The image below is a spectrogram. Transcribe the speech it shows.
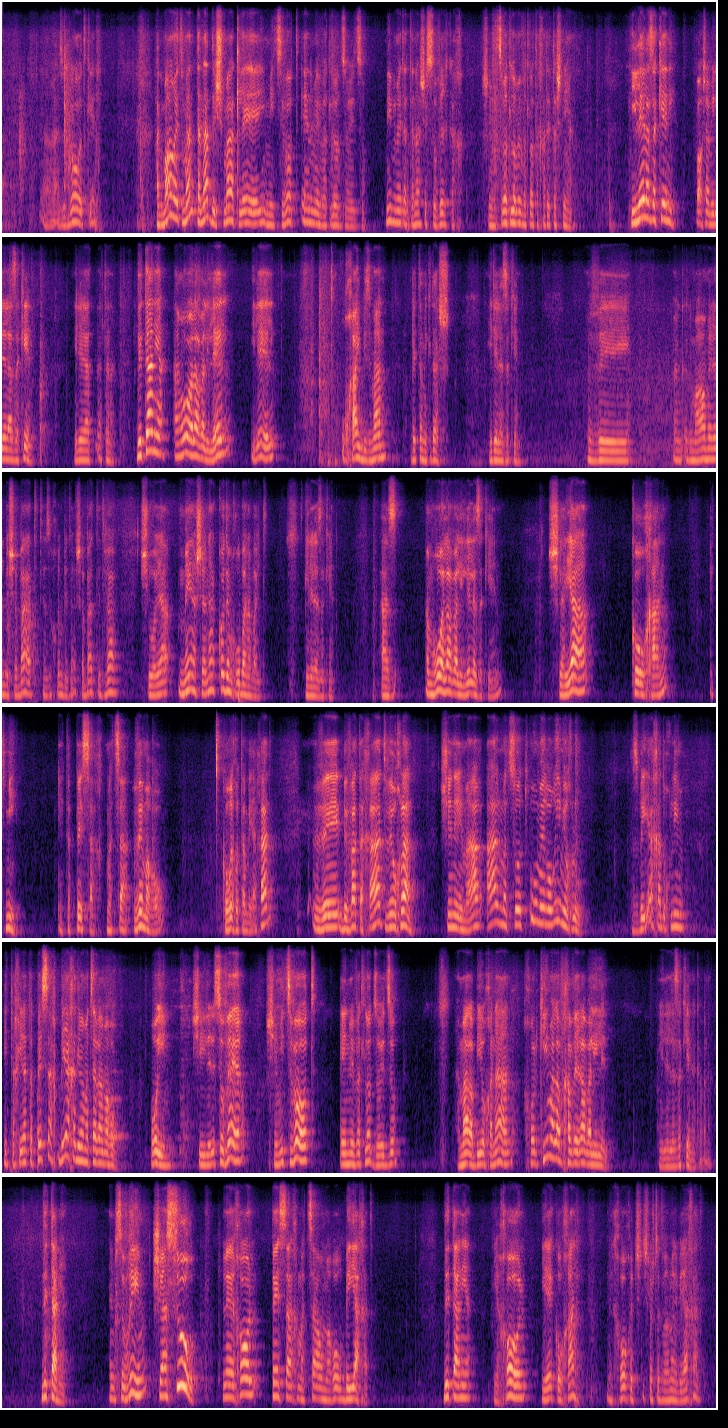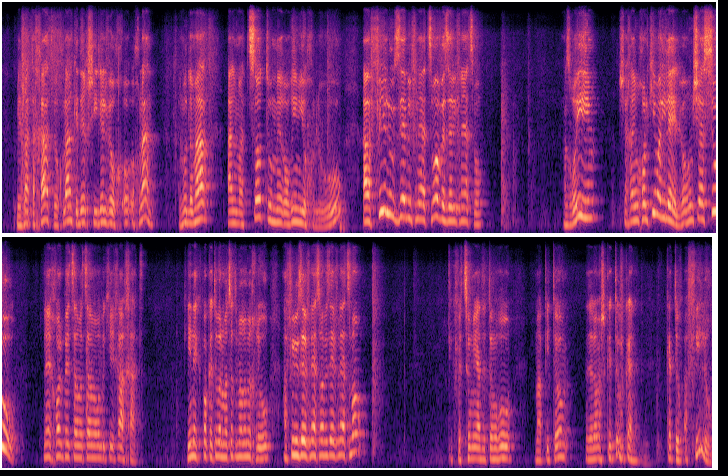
הזוגות, כן. הגמרא אומרת, מן תנא דשמט ליה מצוות אין מבטלות זו את זו. מי באמת התנא שסובר כך, שמצוות לא מבטלות אחת את השנייה? הלל הזקני, פה עכשיו הלל הזקן, הלל התנא. דתניא, אמרו עליו על הלל, הלל הוא חי בזמן בית המקדש, הלל הזקן. והגמרא אומרת בשבת, אתם זוכרים בשבת ט"ו, שהוא היה מאה שנה קודם חורבן הבית, הלל הזקן. אז אמרו עליו על הלל הזקן, שהיה קורחן, את מי? את הפסח, מצה ומרור, כורך אותם ביחד, ובבת אחת ואוכלן, שנאמר, על מצות ומרורים יאכלו. אז ביחד אוכלים את אכילת הפסח ביחד עם המצה והמרור. רואים שהלל סובר שמצוות הן מבטלות זו את זו. אמר רבי יוחנן, חולקים עליו חבריו על הלל. הלל הזקן הכוונה. דתניא, הם סוברים שאסור לאכול פסח, מצה ומרור ביחד. דתניא, יכול, יהיה כורחן, לכרוך את שלושת הדברים האלה ביחד, בבת אחת ואוכלן, כדרך שהלל ואוכלן. תלמוד לומר, על מצות ומרורים יאכלו, אפילו זה בפני עצמו וזה בפני עצמו. אז רואים שחיים חולקים על הלל ואומרים שאסור לאכול פצע מצה ומרור בכריכה אחת. הנה פה כתוב על מצות ומרורים יאכלו, אפילו זה בפני עצמו וזה בפני עצמו. תקפצו מיד ותאמרו, מה פתאום? זה לא מה שכתוב כאן. כתוב אפילו,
